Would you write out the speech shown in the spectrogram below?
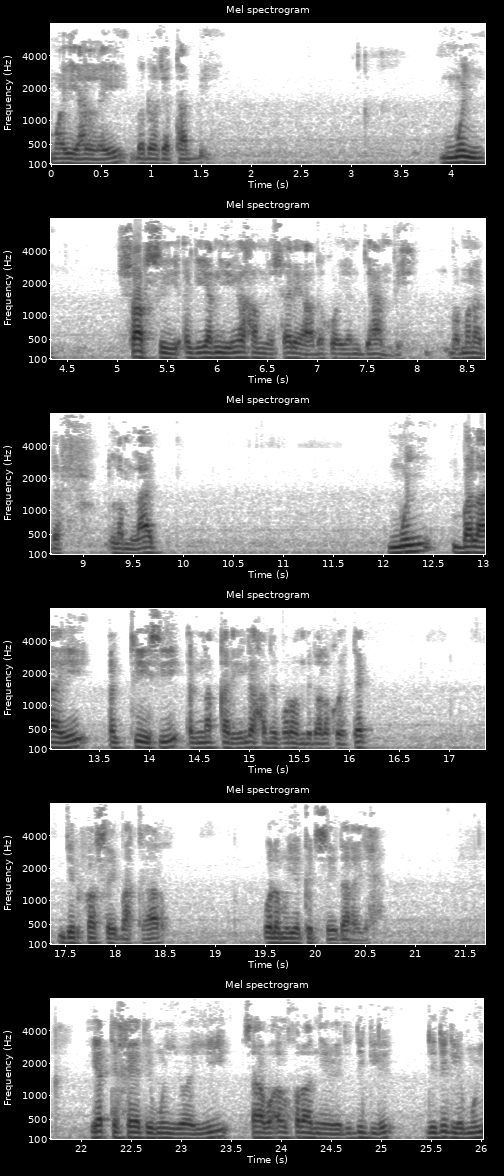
mooy yàlla yi ba doo ca tàbbi muñ charge yi ak yan yi nga xam ne sharia da ko yan jaam bi ba mën a def lam laaj muñ balaa yi ak tiis yi ak naqar yi nga xam ne borom bi dala koy teg ngir far say bàkkaar wala mu yëkkati say daraja yetti xeeti muñ yooyu yi saa bu alxuraan ñëwee di digle di digle muñ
